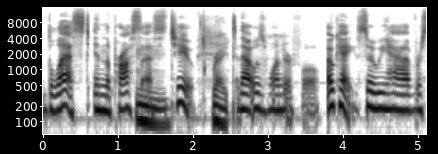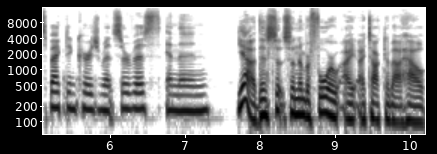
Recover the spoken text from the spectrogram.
blessed in the process too. Right. That was wonderful. Okay. So we have respect, encouragement, service, and then Yeah. Then so, so number four, I, I talked about how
